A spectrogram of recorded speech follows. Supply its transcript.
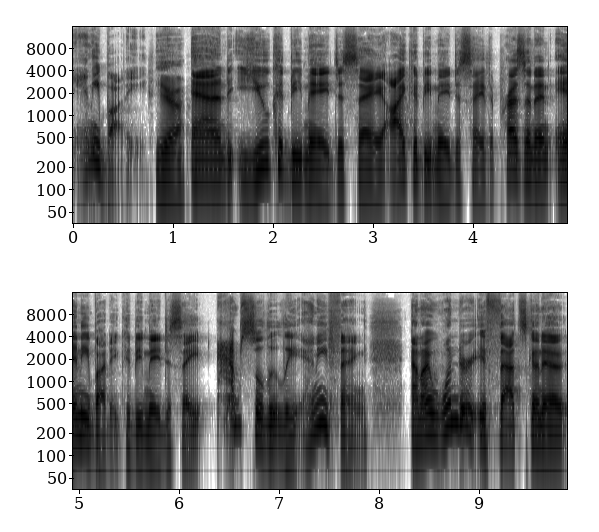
anybody. Yeah. And you could be made to say, I could be made to say, the president, anybody could be made to say absolutely anything. And I wonder if that's going to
